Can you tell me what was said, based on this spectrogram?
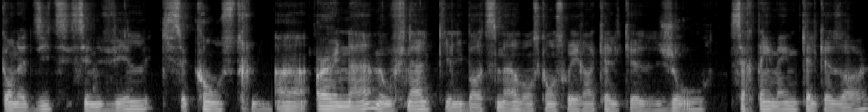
Qu'on a dit, c'est une ville qui se construit en un an, mais au final, que les bâtiments vont se construire en quelques jours, certains même quelques heures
